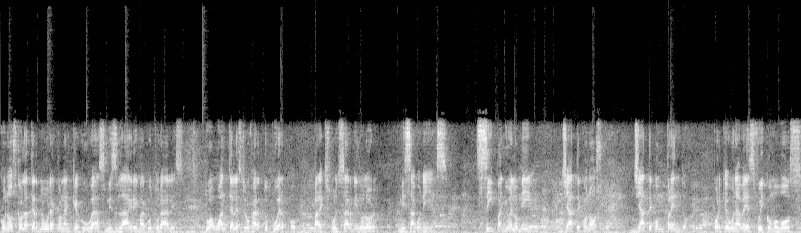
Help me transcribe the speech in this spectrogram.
Conozco la ternura con la que jugás mis lágrimas guturales, tu aguante al estrujar tu cuerpo para expulsar mi dolor, mis agonías. Sí, pañuelo mío, ya te conozco, ya te comprendo, porque una vez fui como vos,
